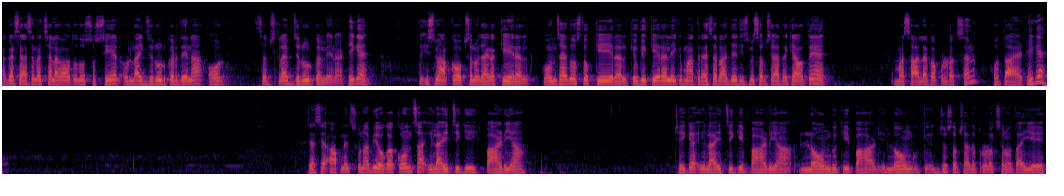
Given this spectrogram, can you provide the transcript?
अगर सेशन अच्छा लगा हो तो दोस्तों शेयर और लाइक ज़रूर कर देना और सब्सक्राइब ज़रूर कर लेना, ठीक है? तो इसमें आपका ऑप्शन हो जाएगा केरल। कौन सा है दोस्तों? केरल, क्योंकि केरल एकमात्र ऐसा राज्य है जिसमें सबसे ज़्यादा क्या होते हैं? मसाला का प्रोडक्शन होता है ठीक है? जैसे आपने सुना भी होगा कौन सा? इलायची की पहाड़ियाँ ठीक है? इलायची की पहाड़ियाँ लौंग की पहाड़ लौंग जो सबसे ज़्यादा प्रोडक्शन होता है ये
